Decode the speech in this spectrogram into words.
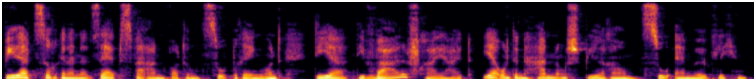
wieder zurück in eine Selbstverantwortung zu bringen und dir die Wahlfreiheit, ja, und den Handlungsspielraum zu ermöglichen.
